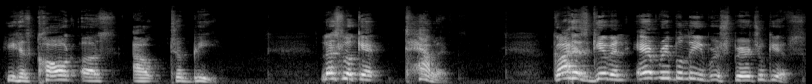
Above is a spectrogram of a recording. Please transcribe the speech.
he has called us out to be. Let's look at talent. God has given every believer spiritual gifts.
